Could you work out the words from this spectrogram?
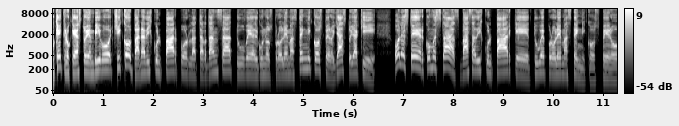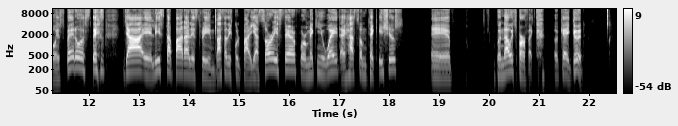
Ok, creo que ya estoy en vivo. Chicos, van a disculpar por la tardanza. Tuve algunos problemas técnicos, pero ya estoy aquí. Hola Esther, ¿cómo estás? Vas a disculpar que tuve problemas técnicos, pero espero estés ya eh, lista para el stream. Vas a disculpar. Yeah, sorry Esther for making you wait. I had some tech issues. Eh, but now it's perfect. Okay, good.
